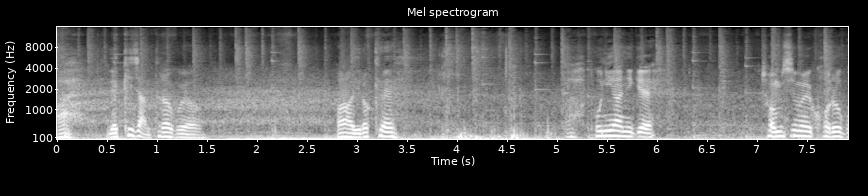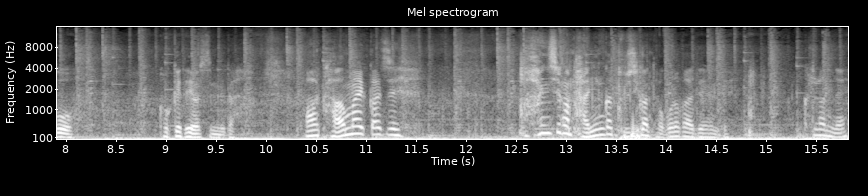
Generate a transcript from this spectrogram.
아 내키지 않더라고요. 아 이렇게 아, 본의 아니게 점심을 거르고 걷게 되었습니다. 아 다음 말까지 1시간 반인가 2시간 더 걸어가야 되는데 큰일 났네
